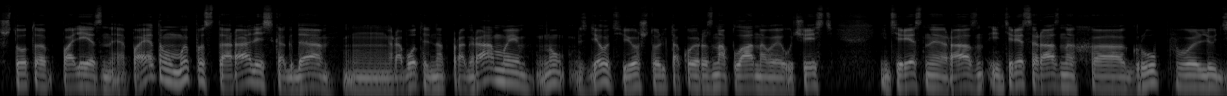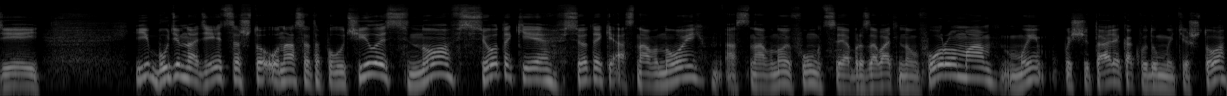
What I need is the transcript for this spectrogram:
что-то полезное. Поэтому мы постарались, когда работали над программой, ну, сделать ее, что ли, такой разноплановой, учесть интересные, раз, интересы разных э, групп людей, и будем надеяться, что у нас это получилось, но все-таки все основной, основной функцией образовательного форума мы посчитали, как вы думаете, что?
